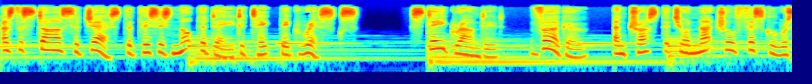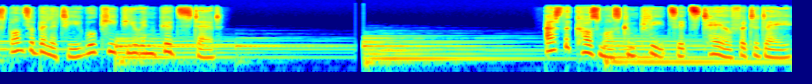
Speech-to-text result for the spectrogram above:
as the stars suggest that this is not the day to take big risks. Stay grounded, Virgo, and trust that your natural fiscal responsibility will keep you in good stead. As the cosmos completes its tale for today,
